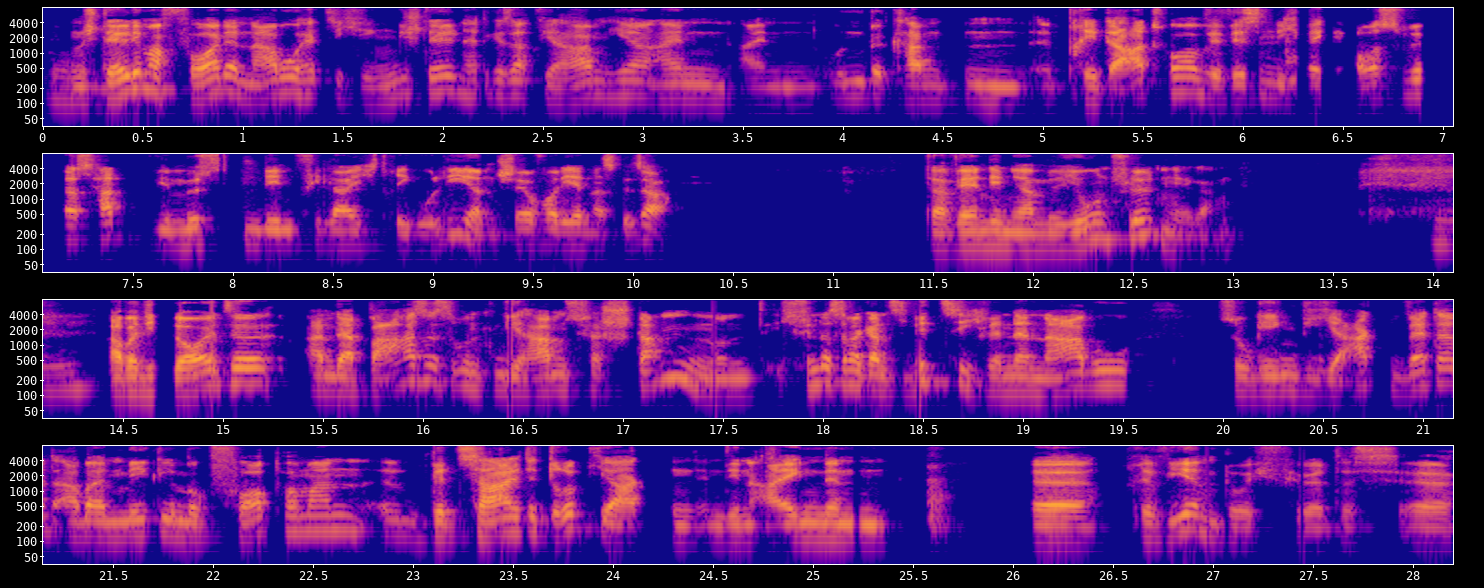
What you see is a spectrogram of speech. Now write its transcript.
Und stell dir mal vor, der Nabo hätte sich hingestellt und hätte gesagt, wir haben hier einen, einen unbekannten äh, Predator, wir wissen nicht, welche Auswirkungen das hat, wir müssten den vielleicht regulieren. Stell dir vor, die hätten das gesagt. Da wären denen ja Millionen Flöten gegangen. Mhm. Aber die Leute an der Basis unten, die haben es verstanden. Und ich finde das immer ganz witzig, wenn der Nabu so gegen die Jagd wettert, aber in Mecklenburg-Vorpommern äh, bezahlte Drückjagden in den eigenen äh, Revieren durchführt. Das, äh,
